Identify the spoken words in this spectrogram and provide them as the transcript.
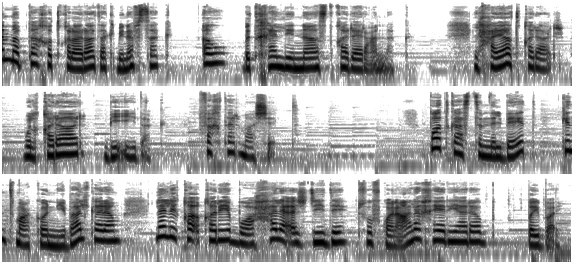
إما بتاخد قراراتك بنفسك أو بتخلي الناس تقرر عنك. الحياة قرار والقرار بإيدك. فاختر ما شئت. بودكاست من البيت كنت معكم نيبال كرم. للقاء قريب وحلقة جديدة بشوفكن على خير يا رب. bye bye.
